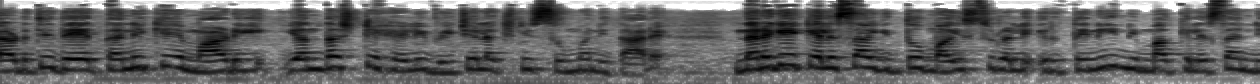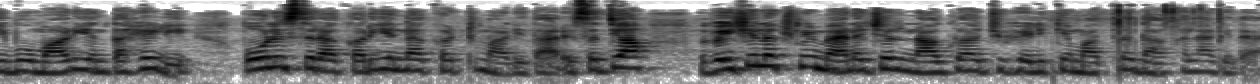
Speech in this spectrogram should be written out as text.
ನಡೆದಿದೆ, ತನಿಖೆ ಮಾಡಿ ಎಂದಷ್ಟೇ ಹೇಳಿ ವಿಜಯಲಕ್ಷ್ಮಿ ಸುಮ್ಮನಿದ್ದಾರೆ. ನನಗೆ ಕೆಲಸ ಇದ್ದು ಮೈಸೂರಲ್ಲಿ ಇರ್ತೀನಿ, ನಿಮ್ಮ ಕೆಲಸ ನೀವು ಮಾಡಿ ಅಂತ ಹೇಳಿ ಪೊಲೀಸರ ಕರಿಯನ್ನ ಕಟ್ ಮಾಡಿದ್ದಾರೆ. ಸದ್ಯ ವಿಜಯಲಕ್ಷ್ಮಿ ಮ್ಯಾನೇಜರ್ ನಾಗರಾಜು ಹೇಳಿಕೆ ಮಾತ್ರ ದಾಖಲಾಗಿದೆ.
